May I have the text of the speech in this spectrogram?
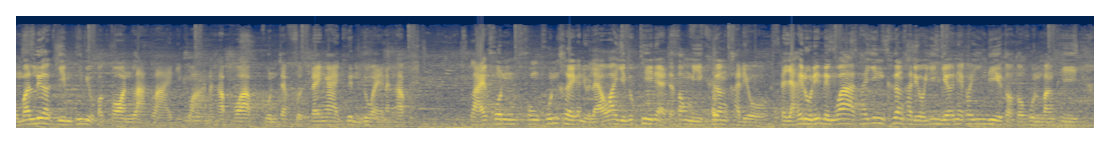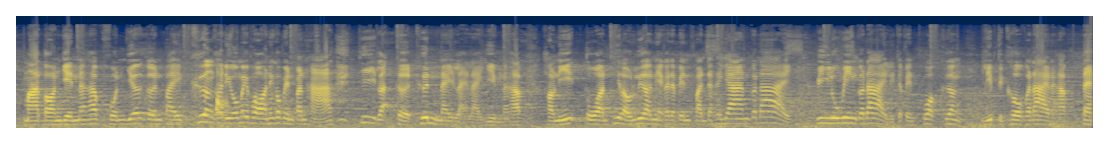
ผมว่าเลือกยิมที่มีอุปกรณ์หลากหลายดีกว่านะครับเพราะว่าคุณจะฝึกได้ง่ายขึ้นด้วยนะครับ หลายคนคงคุ้นเคยกันอยู่แล้วว่ายิมทุกที่เนี่ยจะต้องมีเครื่องคาร์ดิโอ แต่อยากให้ดูนิดนึงว่าถ้ายิ่งเครื่องคาร์ดิโอยิ่งเยอะเนี่ยก็ยิ่งดีต่อตัวคุณบางที มาตอนเย็นนะครับ คนเยอะเกินไปเครื่องคาร์ดิโอไม่พอนี่ก็เป็นปัญหาที่เกิดขึ้นในหลาย ๆ ยิมนะครับคราวนี้ตัวที่เราเลือกเนี่ยก็จะเป็นปั่นจักรยานก็ได้ วิ่งลู่วิ่งก็ได้ หรือจะเป็นพวกเครื่อง elliptical ก็ได้นะครับแต่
